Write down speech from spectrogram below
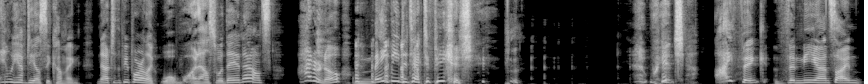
And we have DLC coming. Now, to the people who are like, well, what else would they announce? I don't know. Maybe Detective Pikachu. Which I think the neon sign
